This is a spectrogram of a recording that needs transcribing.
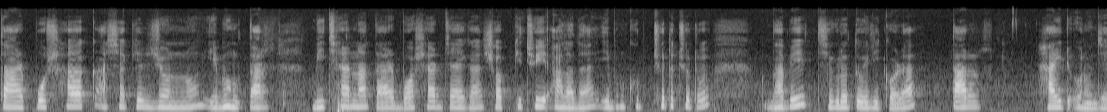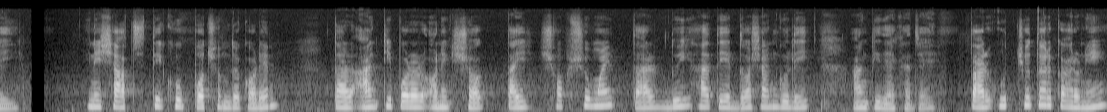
তার পোশাক আশাকের জন্য এবং তার বিছানা, তার বসার জায়গা সব কিছুই আলাদা এবং খুব ছোট ছোটোভাবে সেগুলো তৈরি করা তার হাইট অনুযায়ী। তিনি সাজতে খুব পছন্দ করেন। তার আংটি পরার অনেক শখ, তাই সবসময় তার দুই হাতের দশ আঙ্গুলেই আংটি দেখা যায়। তার উচ্চতার কারণে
